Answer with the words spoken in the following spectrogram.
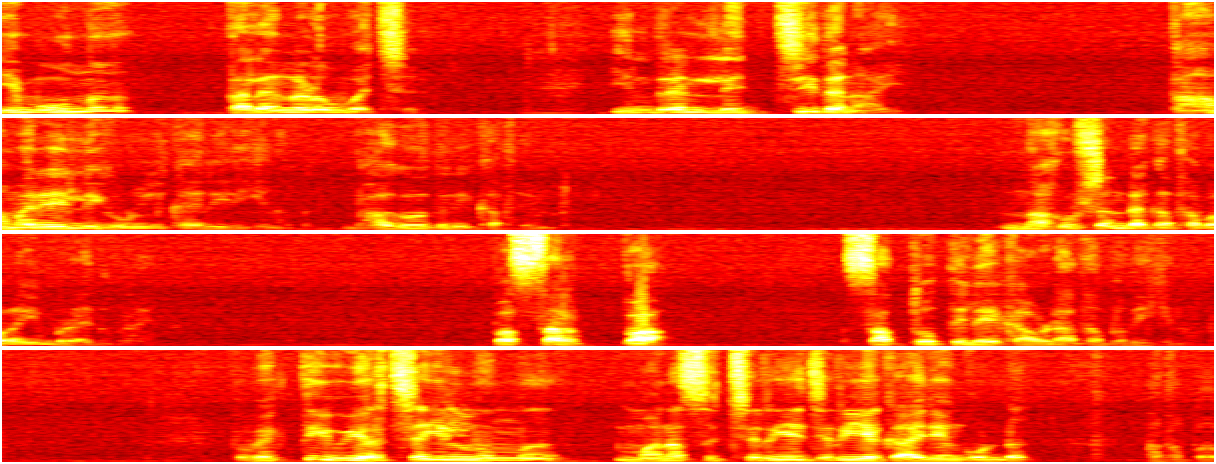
ഈ മൂന്ന് തലങ്ങളും വച്ച് ഇന്ദ്രൻ ലജ്ജിതനായി താമരയിലേക്കുള്ളിൽ കയറിയിരിക്കുന്നത്. ഭാഗവതിൽ ഈ കഥയുണ്ട്. നഹുഷന്റെ കഥ പറയുമ്പോഴായിരുന്നു പറയുന്നത്. ഇപ്പൊ സർപ്പ സത്വത്തിലേക്ക് അവിടെ അധപതിക്കുന്നത് ഇപ്പൊ വ്യക്തി ഉയർച്ചയിൽ നിന്ന് മനസ്സ് ചെറിയ ചെറിയ കാര്യം കൊണ്ട് അത് അപ്പൊ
